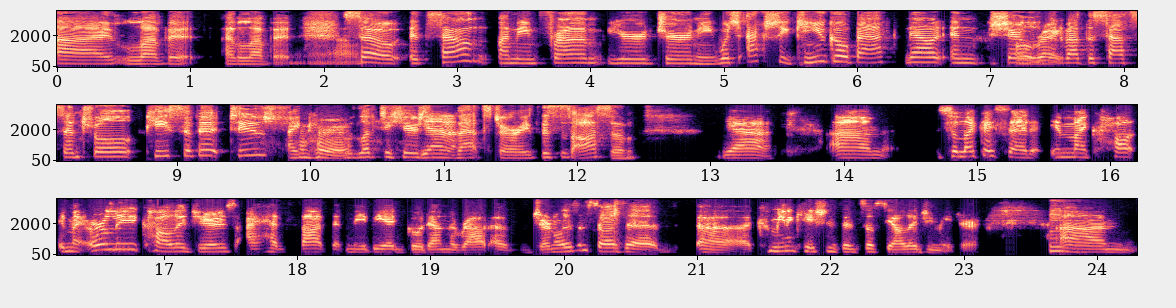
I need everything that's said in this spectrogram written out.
I love it. I love it. Yeah. So it sounds, I mean, from your journey, which actually, can you go back now and share oh, a little right. bit about the South Central piece of it too? I would love to hear some of that story. This is awesome. Yeah. Um, so like i said in my co- in my early college years i had thought that maybe i'd go down the route of journalism so as a uh, communications and sociology major mm. um,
